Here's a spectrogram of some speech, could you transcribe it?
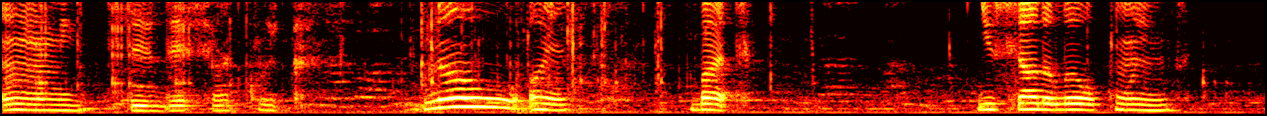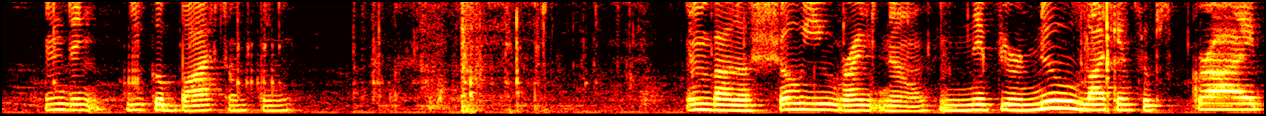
and let me do this real quick. No, but you sell the little coins and then you could buy something. I'm about to show you right now. And if you're new, like and subscribe.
